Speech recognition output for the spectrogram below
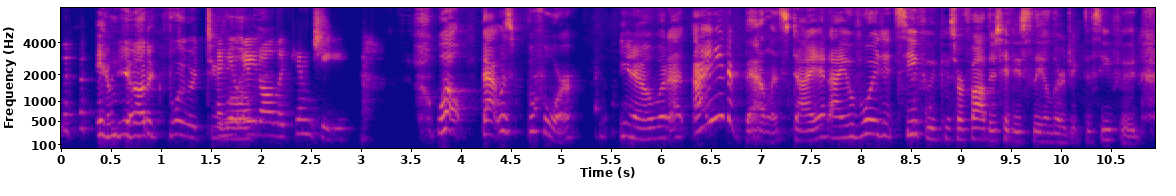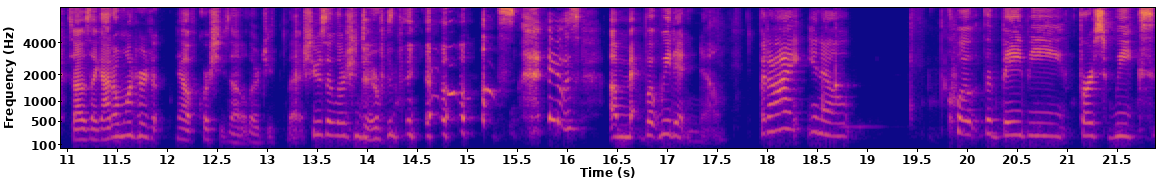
that amniotic fluid too long. and you ate all the kimchi. Well, that was before, you know, but I, I ate a balanced diet. I avoided seafood because her father's hideously allergic to seafood. So I was like, I don't want her to. Now, of course, she's not allergic to that. She was allergic to everything else. Me- but we didn't know. But I, you know, quote, the baby first weeks,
